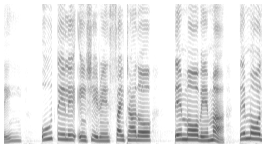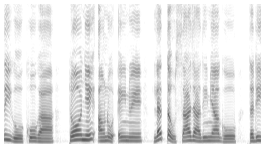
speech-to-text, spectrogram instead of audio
သည်ဦးသေးလေးအိမ်ရှိတွင်စိုက်ထားသောတင်းမောပင်မှတင်းမောသည်ကိုခိုးကာဒေါ်ငိမ့်အောင်တို့အိမ်တွင် လက်တုပ်စားကြသည်များကိုတတိ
